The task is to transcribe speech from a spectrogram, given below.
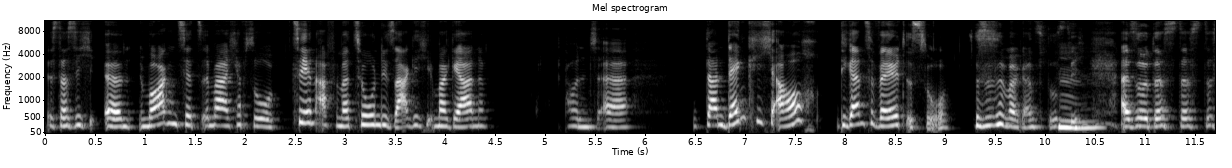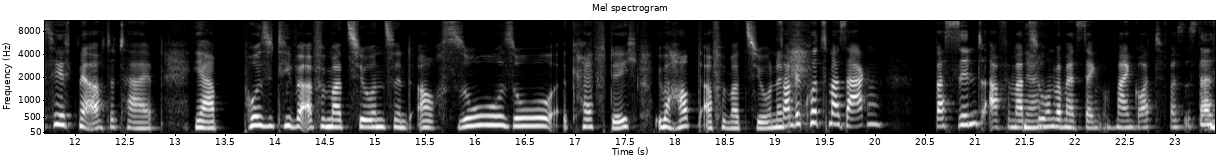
ist, dass ich äh, morgens jetzt immer, ich habe so zehn Affirmationen, die sage ich immer gerne. Und äh, dann denke ich auch, die ganze Welt ist so. Das ist immer ganz lustig. Hm. Also das, das, das hilft mir auch total. Ja, positive Affirmationen sind auch so, so kräftig. Überhaupt Affirmationen. Sollen wir kurz mal sagen, was sind Affirmationen, ja. wenn man jetzt denkt, oh mein Gott, was ist das?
